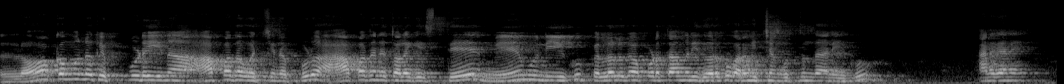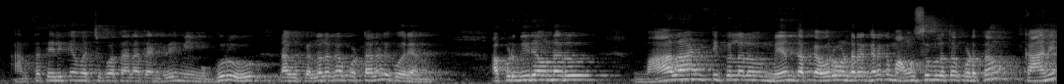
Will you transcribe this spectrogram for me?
లోకమునకు ఎప్పుడైనా ఆపద వచ్చినప్పుడు ఆపదని తొలగిస్తే మేము నీకు పిల్లలుగా పుడతామని ఇదివరకు వరం ఇచ్చాం గుర్తుందా నీకు? అనగానే అంత తేలిగ్గా మర్చిపోతానా తండ్రి? మీ ముగ్గురు నాకు పిల్లలుగా పుట్టాలని కోరాను. అప్పుడు మీరే ఉన్నారు మాలాంటి పిల్లలు మేము తప్ప ఎవరు ఉండరం కనుక మా అంశములతో పుడతాం. కానీ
